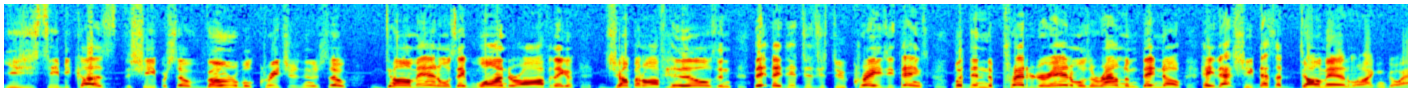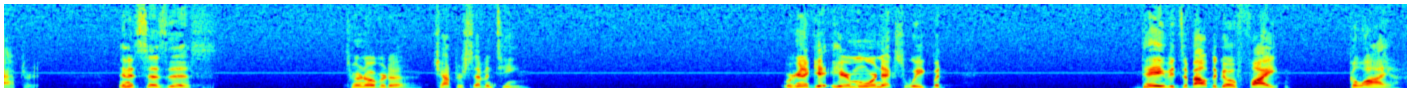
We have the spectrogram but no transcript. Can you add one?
You see, because the sheep are so vulnerable creatures and they're so dumb animals, they wander off and they go jumping off hills and they, they, they just do crazy things. But then the predator animals around them, they know, hey, that sheep, that's a dumb animal. I can go after it. And it says this. Turn over to chapter 17. We're going to get here more next week, but David's about to go fight Goliath.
